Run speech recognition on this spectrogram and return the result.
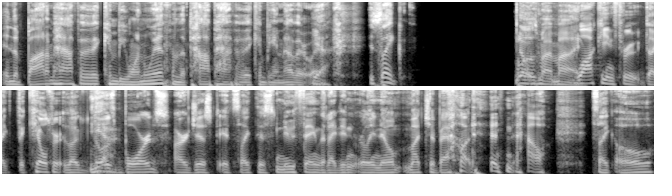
And the bottom half of it can be one width, and the top half of it can be another width. Yeah. It's like blows my mind. Walking through like the kilter, like Yeah. those boards are just, it's like this new thing that I didn't really know much about. And now it's like, oh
